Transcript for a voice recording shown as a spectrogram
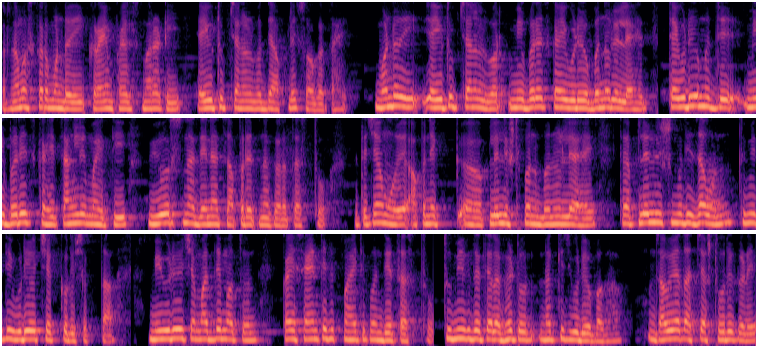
तर नमस्कार मंडळी क्राईम फाईल्स मराठी या यूट्यूब चॅनलमध्ये आपले स्वागत आहे. मंडळी या यूट्यूब चॅनलवर मी बरेच काही व्हिडिओ बनवलेले आहेत. त्या व्हिडिओमध्ये मी बरेच काही चांगली माहिती व्ह्युअर्सना देण्याचा प्रयत्न करत असतो. त्याच्यामुळे आपण एक प्लेलिस्ट पण बनवली आहे. त्या प्लेलिस्टमध्ये जाऊन तुम्ही ती व्हिडिओ चेक करू शकता. मी व्हिडिओच्या माध्यमातून काही सायंटिफिक माहिती पण देत असतो. तुम्ही एकदा त्याला भेटून नक्कीच व्हिडिओ बघा. जाऊयात आजच्या स्टोरीकडे.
